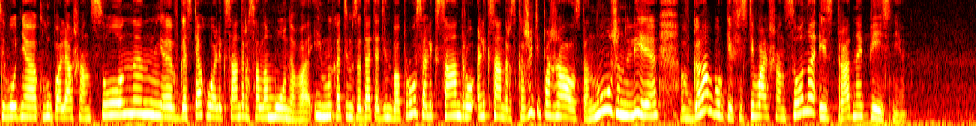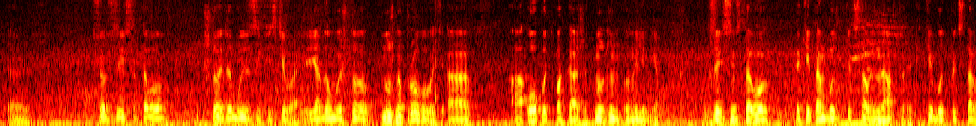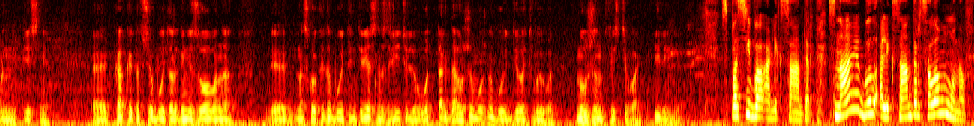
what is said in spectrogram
Сегодня клуб «Аля Шансон» э, в гостях у Александра Соломонова. И мы хотим задать один вопрос Александру. Александр, скажите, пожалуйста, нужен ли в Гамбурге фестиваль шансона и эстрадной песни? Все зависит от того, что это будет за фестиваль. Я думаю, что нужно пробовать, а, а опыт покажет, нужен он или нет. В зависимости от того, какие там будут представлены авторы, какие будут представлены песни, э, как это все будет организовано, э, насколько это будет интересно зрителю, вот тогда уже можно будет делать вывод, нужен фестиваль или нет. Спасибо, Александр. С нами был Александр Соломонов.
